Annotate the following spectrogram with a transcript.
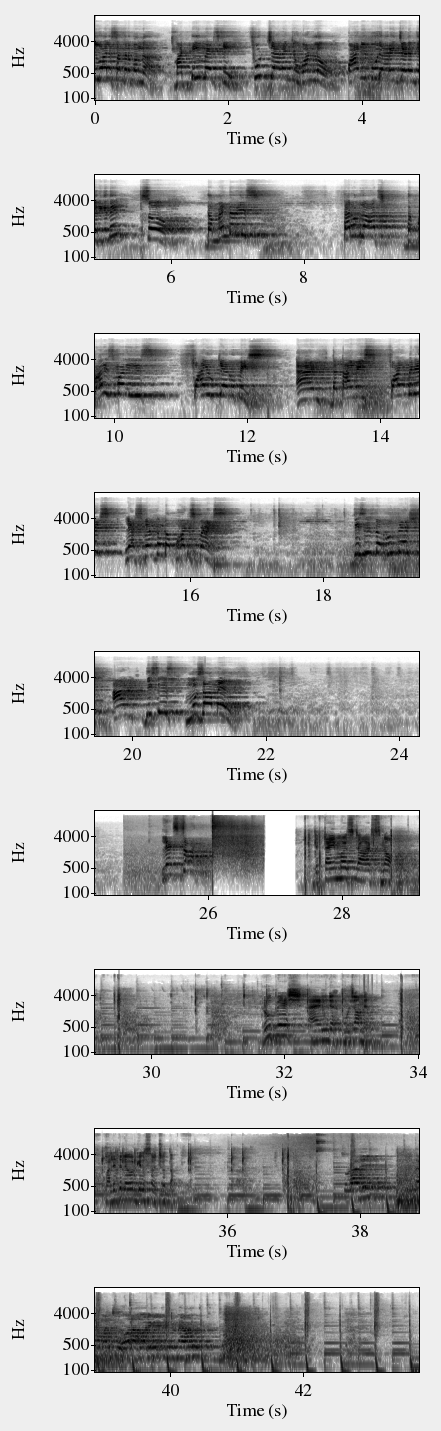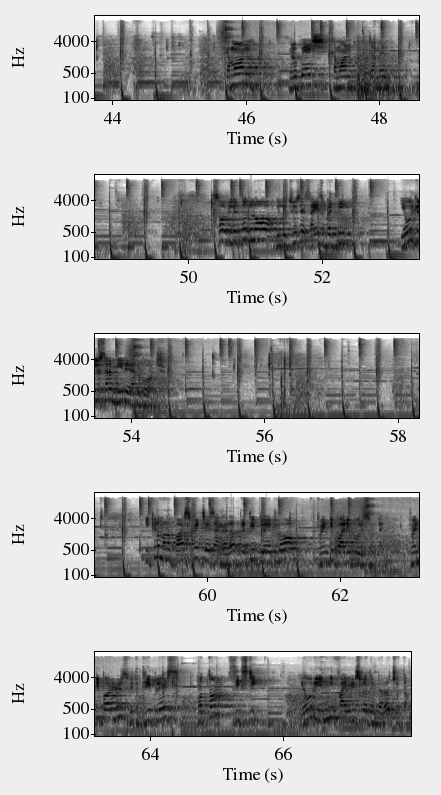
దివాళి సందర్భంగా మా టీమ్మేట్స్కి food challenge వన్లో పానీపూరి అరేంజ్ చేయడం జరిగింది. So the mentor is Tarun Raj the prize money is five k rupees and the time is five minutes let's welcome the participants this is the Rupesh and this is Muzammil let's start The timer starts now. Rupesh and Muzammil వాళ్ళిద్దరు ఎవరు గెలుస్తారో చూద్దాం చూడాలి ఇద్దరు మంచి హోరా హోరీగా తింటున్నారు come on Rupesh come on Muzamil so వీళ్ళిద్దరిలో వీళ్ళు చూసే సైజ్ బట్టి ఎవరు గెలుస్తారో మీరే అనుకోవచ్చు ఇక్కడ మనం పార్టిసిపేట్ చేసాం కదా ప్రతి ప్లేట్లో ట్వంటీ పానీపూరీస్ ఉంటాయి. Twenty panipuris with three plates మొత్తం సిక్స్టీ ఎవరు ఎన్ని ఫైవ్ మినిట్స్లో తింటారో చూద్దాం.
